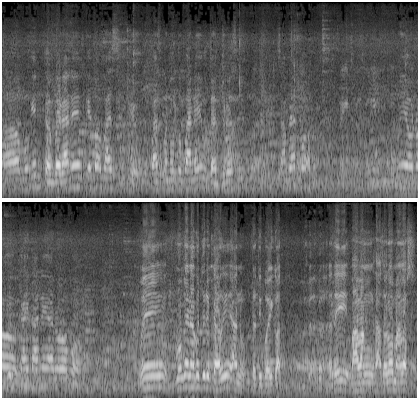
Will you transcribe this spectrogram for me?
eh, mungkin gambarannya ketok pas itu ya, pas penutupannya udan terus sampean kok kuwi ono kaitane karo apa? Kuwi mungkin aku curiga kuwi anu dadi boikot. Dadi pawang sak Solo males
